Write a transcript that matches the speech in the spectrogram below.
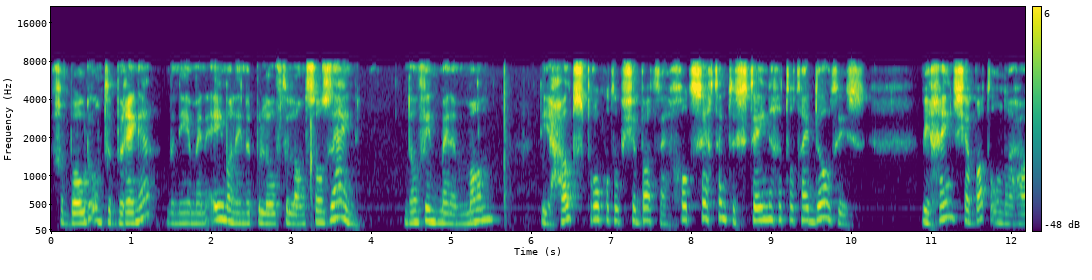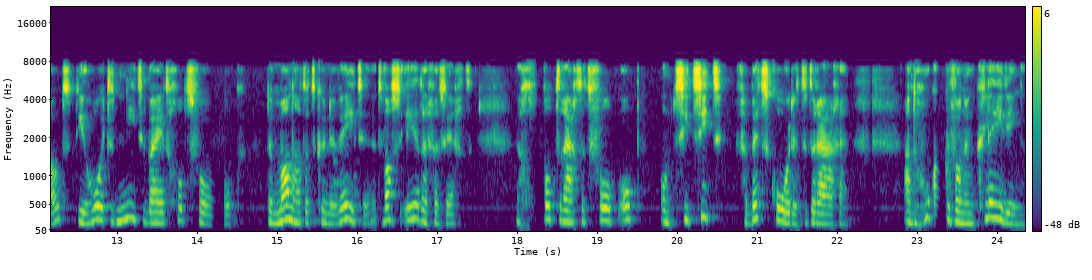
geboden om te brengen wanneer men eenmaal in het beloofde land zal zijn. Dan vindt men een man die hout sprokkelt op Shabbat en God zegt hem te stenigen tot hij dood is. Wie geen Shabbat onderhoudt, die hoort het niet bij het godsvolk. De man had het kunnen weten, het was eerder gezegd. En God draagt het volk op om tzitzit, gebedskoorden te dragen, aan de hoeken van hun kleding,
